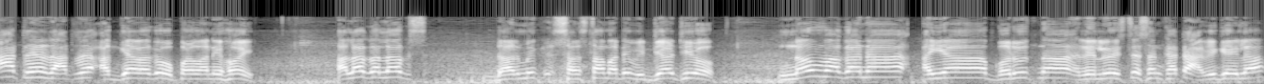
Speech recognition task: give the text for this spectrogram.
આ ટ્રેન રાત્રે અગિયાર વાગે ઉપડવાની હોય. અલગ અલગ ધાર્મિક સંસ્થા માટે વિદ્યાર્થીઓ નવ વાગ્યાના અહીંયા ભરૂચના રેલવે સ્ટેશન ખાતે આવી ગયેલા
